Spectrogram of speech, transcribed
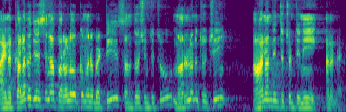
ఆయన కలగజేసిన పరలోకమును బట్టి సంతోషించుచు నరులను చూచి ఆనందించుచుంటిని అని అన్నాడు.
